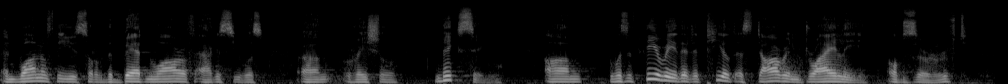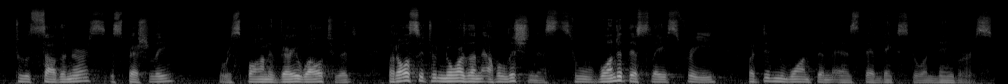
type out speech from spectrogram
And one of the sort of the bête noire of Agassiz was um, racial mixing. Um, it was a theory that appealed, as Darwin dryly observed, to Southerners especially, who responded very well to it, but also to Northern abolitionists who wanted their slaves free but didn't want them as their next door neighbors.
